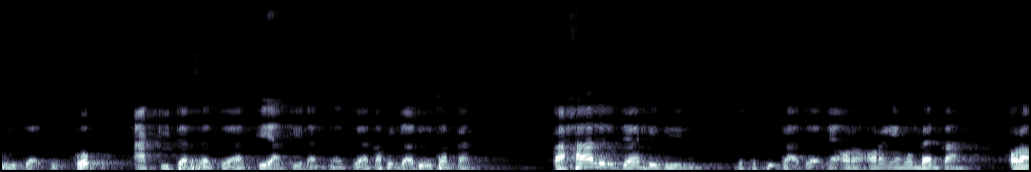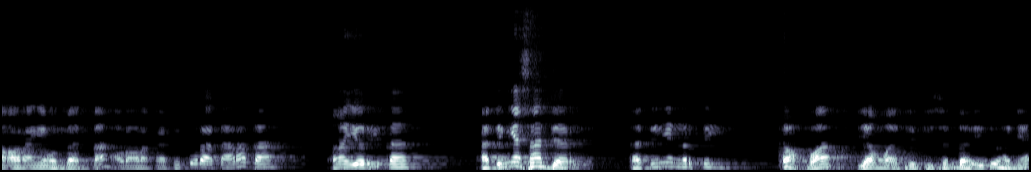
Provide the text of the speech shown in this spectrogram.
tidak cukup akidah saja, keyakinan saja, tapi nggak diucapkan. Kahalil jahidin seperti keadaannya orang-orang yang membantah. Orang-orang yang membantah, orang-orang kafir itu rata-rata mayoritas hatinya sadar, hatinya ngerti bahwa yang wajib disembah itu hanya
